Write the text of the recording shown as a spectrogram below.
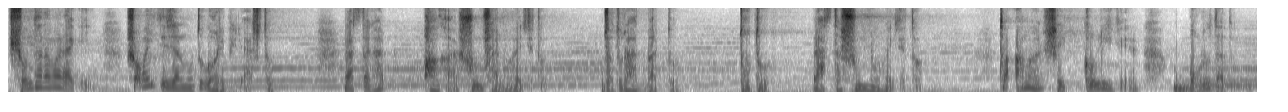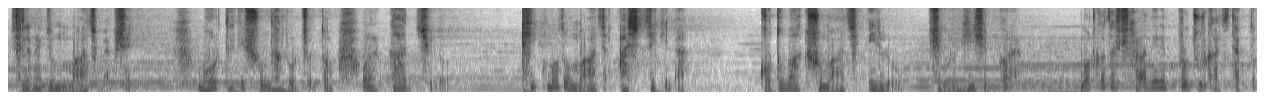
সন্ধ্যা নামার আগেই সবাই যে যার মতো ঘরে ফিরে আসতো। রাস্তাঘাট ফাঁকা, শুনশান হয়ে যেত। যত রাত বাড়ত, তত রাস্তা শূন্য হয়ে যেত। তো আমার সেই কলিগের বড় দাদু ছিলেন একজন মাছ ব্যবসায়ী। ভোর থেকে সন্ধ্যা পর্যন্ত ওনার কাজ ছিল ঠিক মতো মাছ আসছে কিনা? কত বাক্স মাছ এলো সেগুলো হিসেব করা। মোট কথা সারাদিনে প্রচুর কাজ থাকতো।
